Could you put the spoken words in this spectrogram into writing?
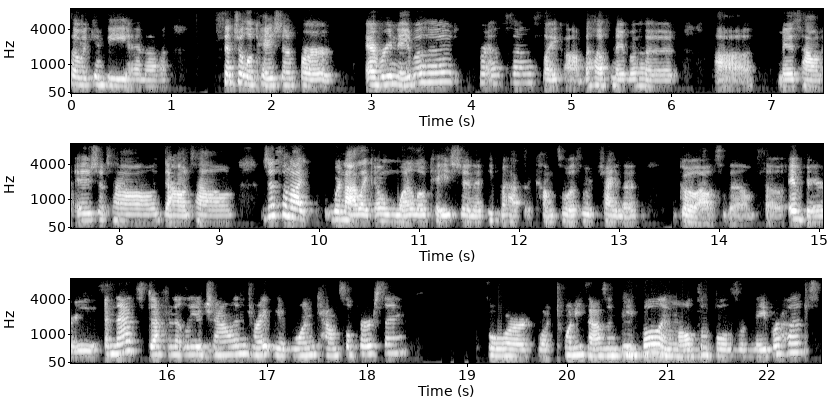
So it can be in a central location for every neighborhood, for instance, like um, the Hough neighborhood, uh, Midtown, Asia Town, downtown. Just so like we're not like in one location and people have to come to us. We're trying to go out to them. So it varies. And that's definitely a challenge, right? We have one council person for what 20,000 people mm-hmm. in multiples of neighborhoods.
